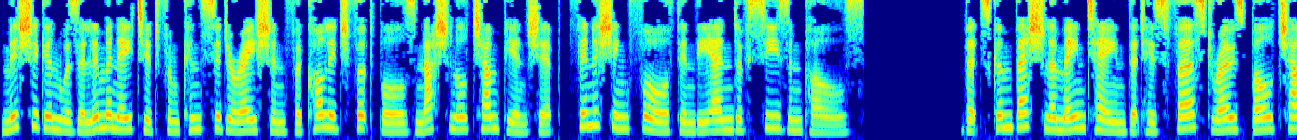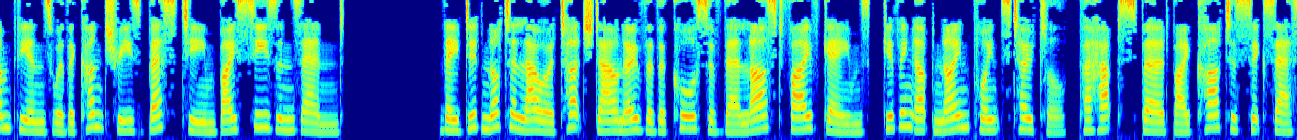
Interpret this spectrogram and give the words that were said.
Michigan was eliminated from consideration for college football's national championship, finishing fourth in the end-of-season polls. But Schembechler maintained that his first Rose Bowl champions were the country's best team by season's end. They did not allow a touchdown over the course of their last five games, giving up nine points total. Perhaps spurred by Carter's success,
